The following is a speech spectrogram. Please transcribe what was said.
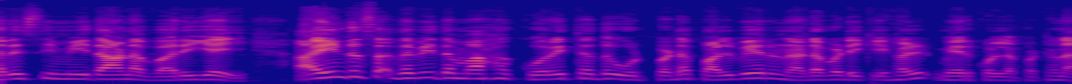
அரிசி மீதான வரியை ஐந்து சதவீதமாக குறைத்தது உட்பட பல்வேறு நடவடிக்கைகள் மேற்கொள்ளப்பட்டன.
